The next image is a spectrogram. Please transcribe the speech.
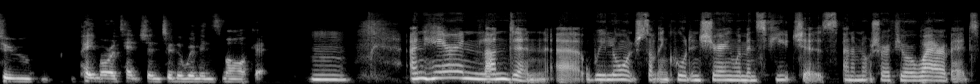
to pay more attention to the women's market. Mm. And here in London, uh, we launched something called Insuring Women's Futures, and I'm not sure if you're aware of it,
